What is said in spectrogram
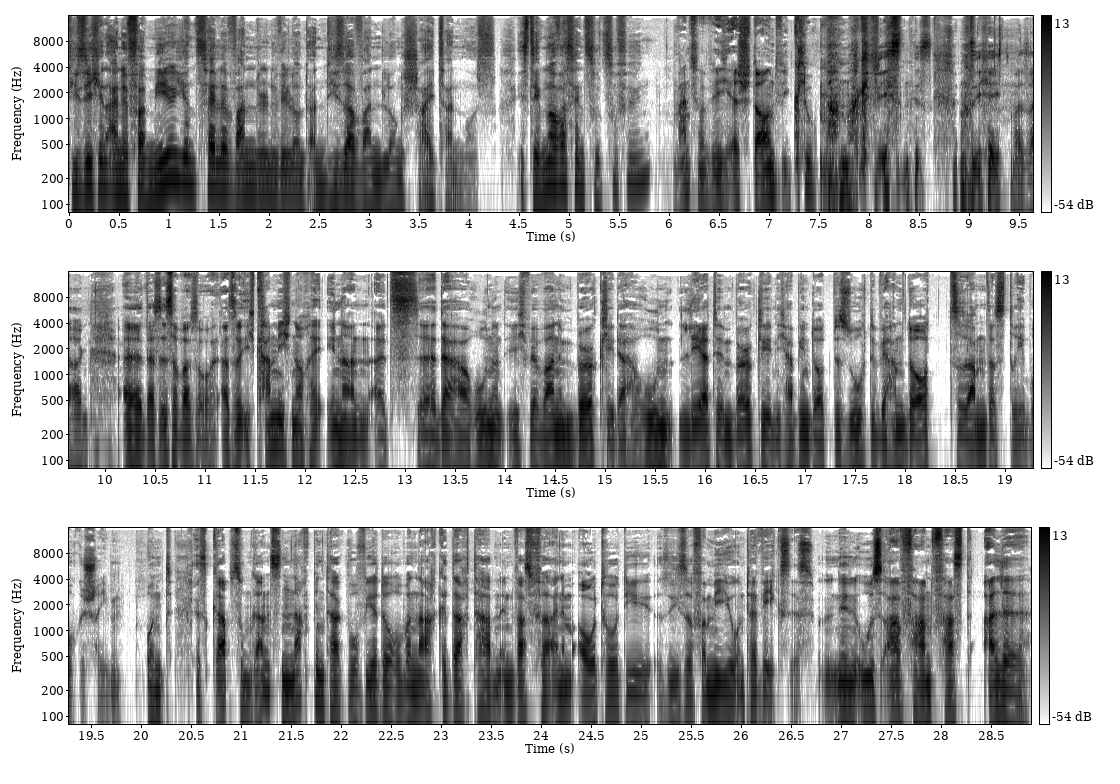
die sich in eine Familienzelle wandeln will und an dieser Wandlung scheitern muss. Ist dem noch was hinzuzufügen? Manchmal bin ich erstaunt, wie klug Mama gewesen ist, muss ich echt mal sagen. Äh, das ist aber so. Also ich kann mich noch erinnern, als äh, der Harun und ich, wir waren in Berkeley. Der Harun lehrte in Berkeley und ich habe ihn dort besucht und wir haben dort zusammen das Drehbuch geschrieben. Und es gab so einen ganzen Nachmittag, wo wir darüber nachgedacht haben, in was für einem Auto die, diese Familie unterwegs ist. In den USA fahren fast alle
